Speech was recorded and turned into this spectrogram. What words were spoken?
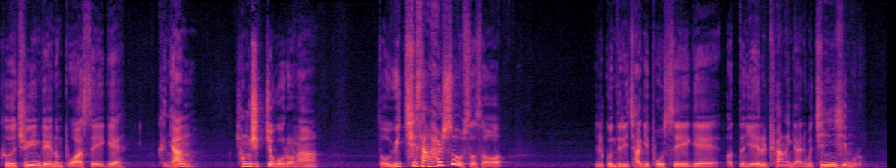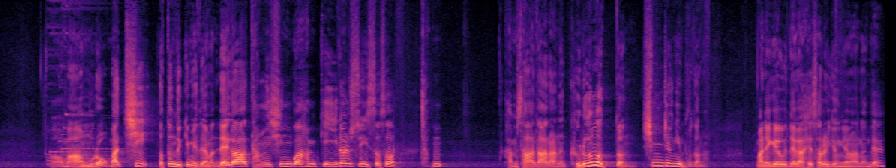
그 주인 되는 보아스에게 그냥 형식적으로나 또 위치상 할 수 없어서 일꾼들이 자기 보스에게 어떤 예를 표하는 게 아니고 진심으로 어, 마음으로 마치 어떤 느낌이 되면 내가 당신과 함께 일할 수 있어서 참 감사하다라는 그런 어떤 심정이 묻어나 만약에 내가 회사를 경영하는데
